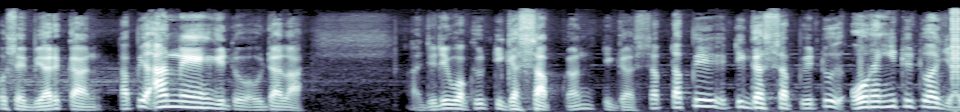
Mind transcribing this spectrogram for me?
Oh saya biarkan. Tapi aneh gitu. Udahlah. Nah, jadi waktu itu tiga sab kan, tiga sab. Tapi tiga sab itu orang itu itu aja.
